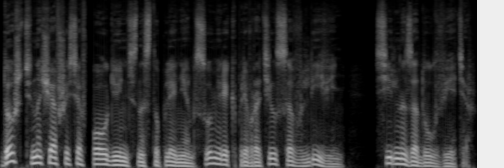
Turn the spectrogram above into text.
Дождь, начавшийся в полдень с наступлением сумерек, превратился в ливень, сильно задул ветер.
